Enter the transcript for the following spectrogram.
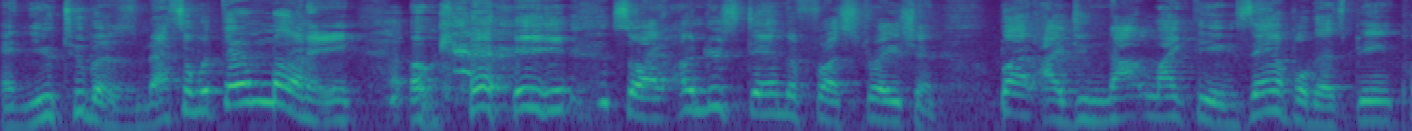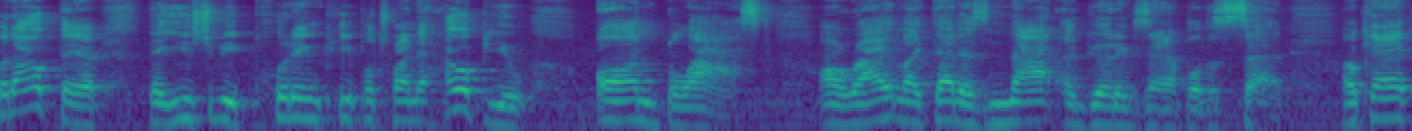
and YouTube is messing with their money, okay? So I understand the frustration, but I do not like the example that's being put out there that you should be putting people trying to help you on blast all right? Like that is not a good example to set, okay?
